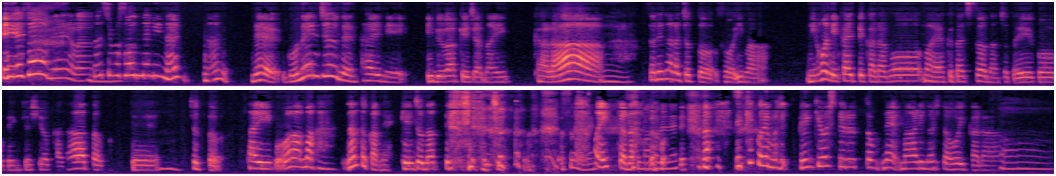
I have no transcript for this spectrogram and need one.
えー、そうね。私もそんなにな、なんで、5年、10年タイにいるわけじゃないから、うん。それならちょっと、そう、今、日本に帰ってからも、まあうん役立ちそうな、ちょっと英語を勉強しようかなと思ってう、ん。ちょっと、タイ語は、まあ、なんとかね、現状になってるんで、ちょっと、そうね。まあいいかなと思って。ね。あで結構でも、勉強してるとね、周りの人多いから。あ、あ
